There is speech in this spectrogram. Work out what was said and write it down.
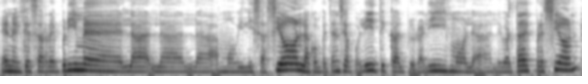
en el que se reprime la, la movilización, la competencia política, el pluralismo, la libertad de expresión,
